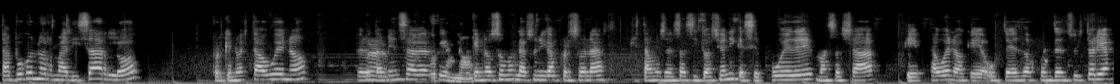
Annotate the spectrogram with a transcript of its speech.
tampoco normalizarlo, porque no está bueno, pero también saber que no. que no somos las únicas personas que estamos en esa situación y que se puede, más allá que está bueno que ustedes dos cuenten su historia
